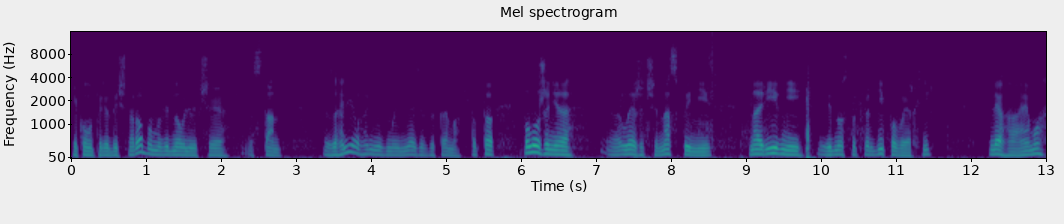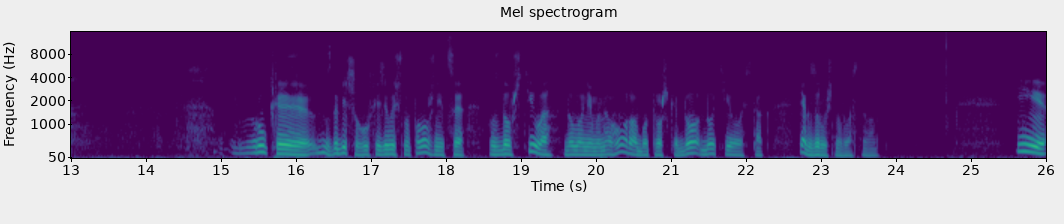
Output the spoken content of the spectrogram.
яку ми періодично робимо, відновлюючи стан взагалі організму і м'язів, зокрема. Тобто положення е, лежачи на спині, на рівній відносно твердій поверхні, лягаємо. Руки ну, здебільшого у фізіологічному положенні це вздовж тіла, долонями нагору або трошки до, до тіла, ось так, як зручно, власне, вам. І е,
